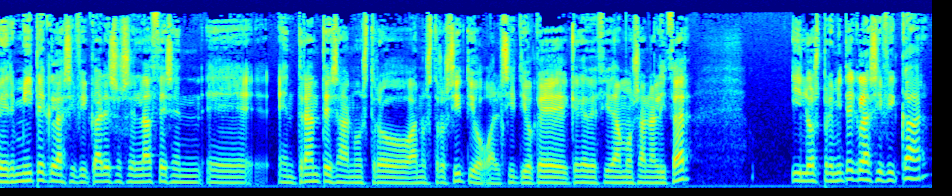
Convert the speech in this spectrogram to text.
permite clasificar esos enlaces en, eh, entrantes a nuestro, a nuestro sitio o al sitio que, decidamos analizar y los permite clasificar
